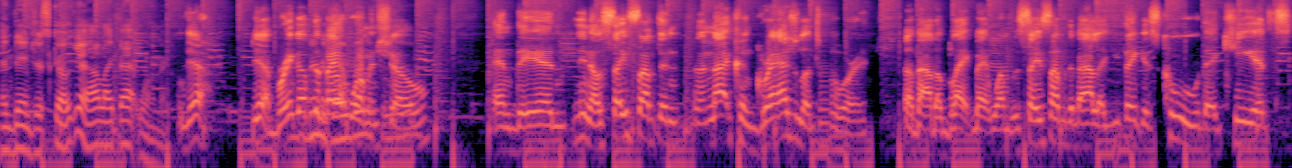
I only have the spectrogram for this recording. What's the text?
and then just go, yeah, I like Batwoman. Yeah, yeah. Bring up the Then to Batwoman with- show, and then you know say something not congratulatory about a black Batwoman, but say something about like you think it's cool that kids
